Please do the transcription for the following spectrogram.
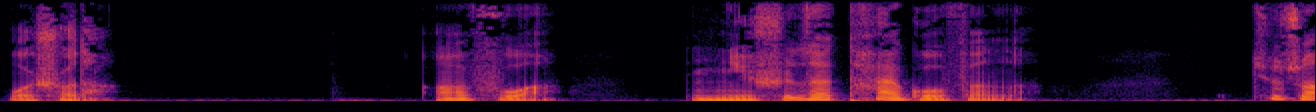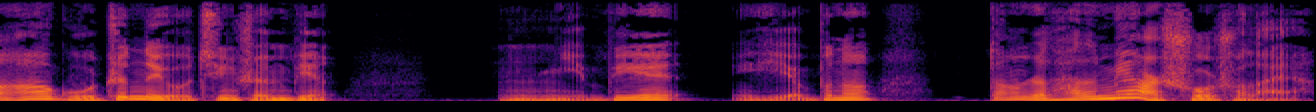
我说道：“阿福啊，你实在太过分了！就算阿古真的有精神病。”你别也不能当着他的面说出来呀。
